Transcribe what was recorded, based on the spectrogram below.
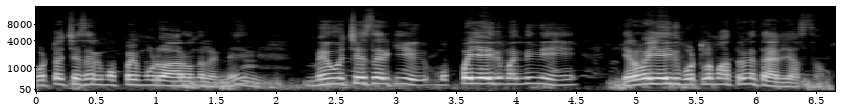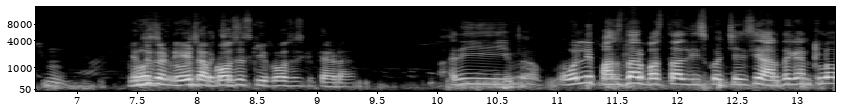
బుట్ట వచ్చేసరికి ముప్పై మూడు ఆరు వందలండి. మేము వచ్చేసరికి ముప్పై ఐదు మందిని ఇరవై ఐదు బుట్టలు మాత్రమే తయారు చేస్తాం. ఎందుకండి? ప్రాసెస్కి ప్రాసెస్కి తేడా? అది ఓన్లీ పంచదార బస్తాలు తీసుకొచ్చేసి అర్ధ గంటలో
